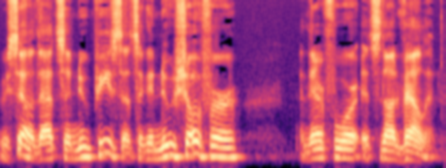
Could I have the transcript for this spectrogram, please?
we say, oh, that's a new piece, that's like a new shofar, and therefore it's not valid.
